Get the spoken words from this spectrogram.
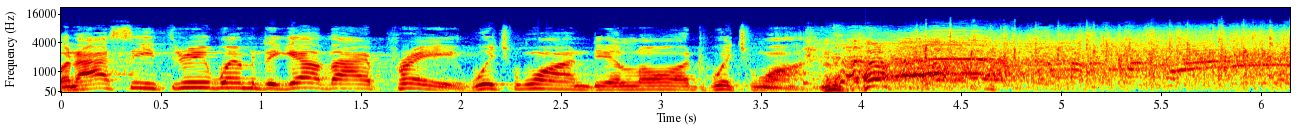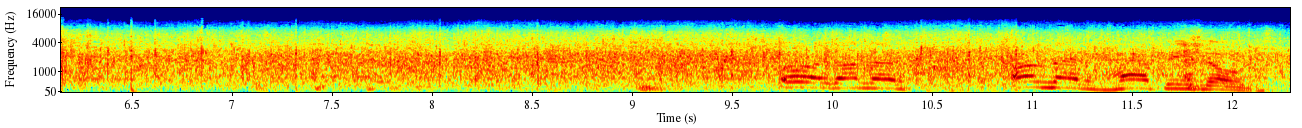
When I see three women together, I pray, which one, dear Lord, which one? All right, on that, on that happy note,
